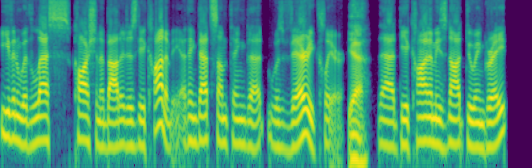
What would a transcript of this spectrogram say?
even with less caution about it, is the economy. I think that's something that was very clear. Yeah, that the economy is not doing great,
